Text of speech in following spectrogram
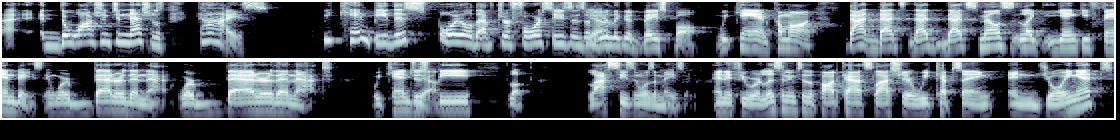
Uh, the Washington Nationals. Guys, we can't be this spoiled after four seasons of yeah. really good baseball. We can. Come on. That that's that that smells like Yankee fan base, and we're better than that. We're better than that. We can't just yeah. be look. Last season was amazing, and if you were listening to the podcast last year, we kept saying enjoying it,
